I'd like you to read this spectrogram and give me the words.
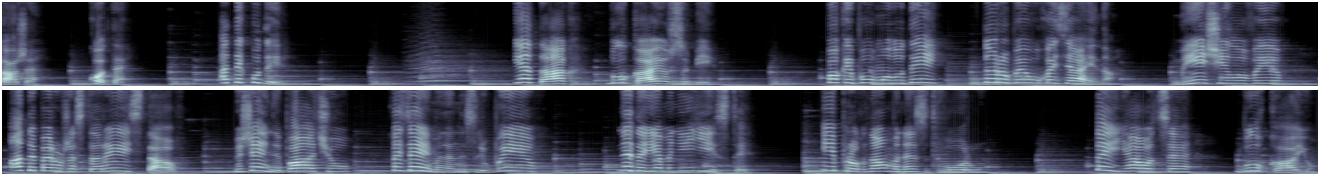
каже коте. А ти куди? Я так блукаю собі. Поки був молодий, то робив у хазяїна. Миші ловив, а тепер уже старий став. Мишей не бачу, хазяїн мене не злюбив, не дає мені їсти і прогнав мене з двору. Та й я оце блукаю.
